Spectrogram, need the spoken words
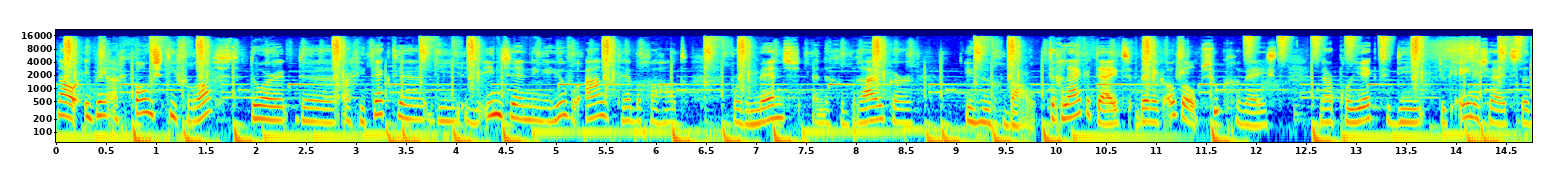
Nou, ik ben eigenlijk positief verrast door de architecten die in de inzendingen heel veel aandacht hebben gehad voor de mens en de gebruiker in hun gebouw. Tegelijkertijd ben ik ook wel op zoek geweest naar projecten die natuurlijk enerzijds dat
